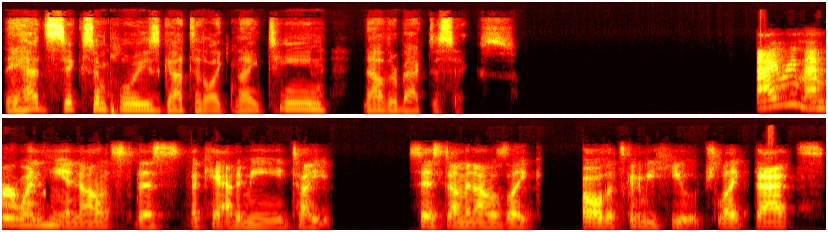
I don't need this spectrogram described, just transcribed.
they had six employees got to like 19 now they're back to six. I remember when he announced this academy type system, and I was like, oh, that's going to be huge. Like, that's,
